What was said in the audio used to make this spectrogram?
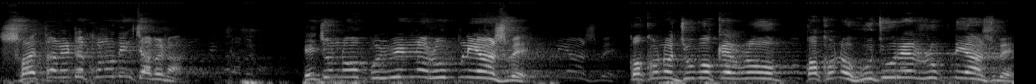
শয়তান এটা কোনোদিন চাবে না। এই জন্য বিভিন্ন রূপ নিয়ে আসবে। কখনো যুবকের রূপ, কখনো হুজুরের রূপ নিয়ে আসবে।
